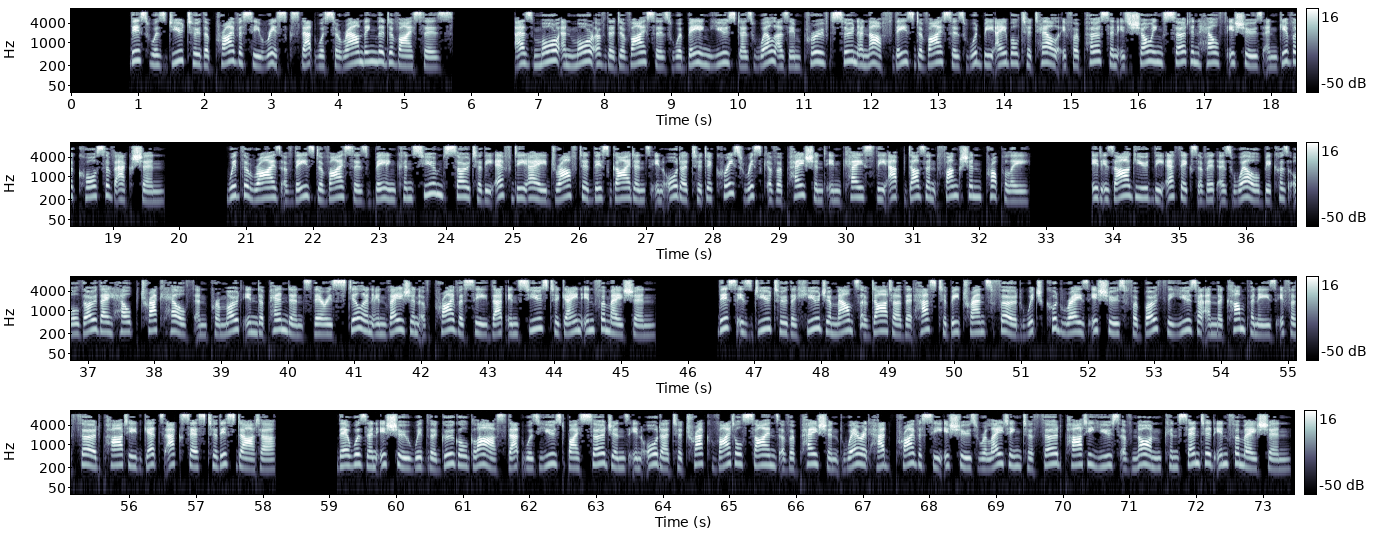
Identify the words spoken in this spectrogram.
This was due to the privacy risks that were surrounding the devices. As more and more of the devices were being used as well as improved soon enough these devices would be able to tell if a person is showing certain health issues and give a course of action. With the rise of these devices being consumed so to the FDA drafted this guidance in order to decrease risk of a patient in case the app doesn't function properly. It is argued the ethics of it as well because although they help track health and promote independence there is still an invasion of privacy that ensues to gain information. This is due to the huge amounts of data that has to be transferred which could raise issues for both the user and the companies if a third party gets access to this data. There was an issue with the Google Glass that was used by surgeons in order to track vital signs of a patient where it had privacy issues relating to third-party use of non-consented information.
